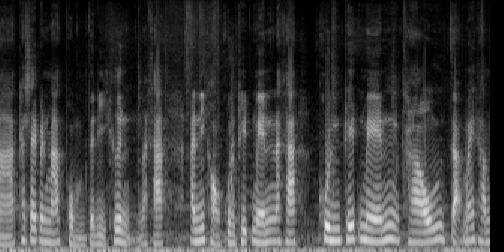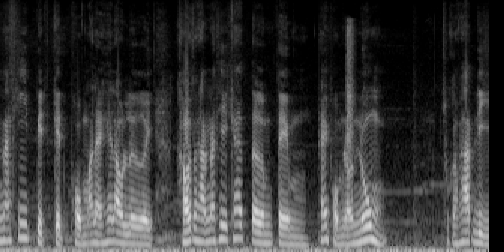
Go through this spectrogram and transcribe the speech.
มาร์กถ้าใช้เป็นมาร์กผมจะดีขึ้นนะคะ อันนี้ของคุณทรีทเมนต์นะคะ คุณทรีทเมนต์เขาจะไม่ทำหน้าที่ปิดเกล็ดผมอะไรให้เราเลย เขาจะทำหน้าที่แค่เติมเต็ม ให้ผมเรานุ่มสุขภาพดี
